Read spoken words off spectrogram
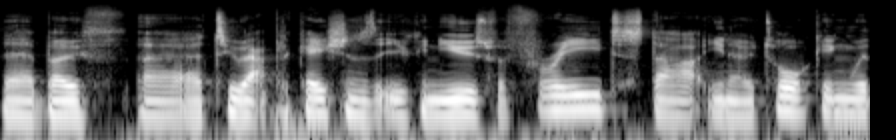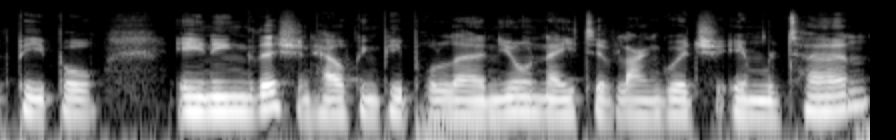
They're both uh, two applications that you can use for free to start you know talking with people in English and helping people learn your native language in return.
